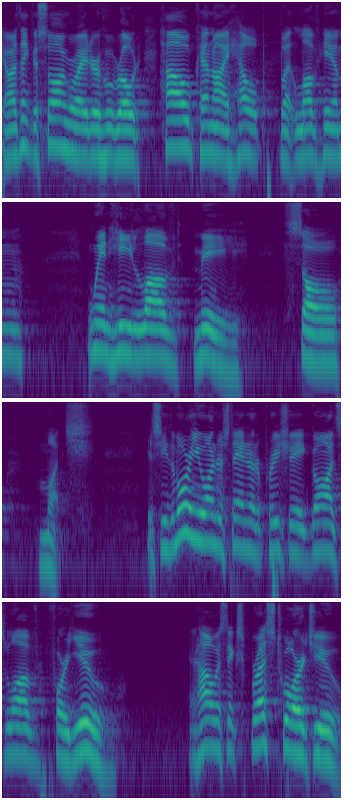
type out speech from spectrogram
Know, I think the songwriter who wrote, How can I help but love him when he loved me so much? You see, the more you understand and appreciate God's love for you and how it's expressed towards you,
